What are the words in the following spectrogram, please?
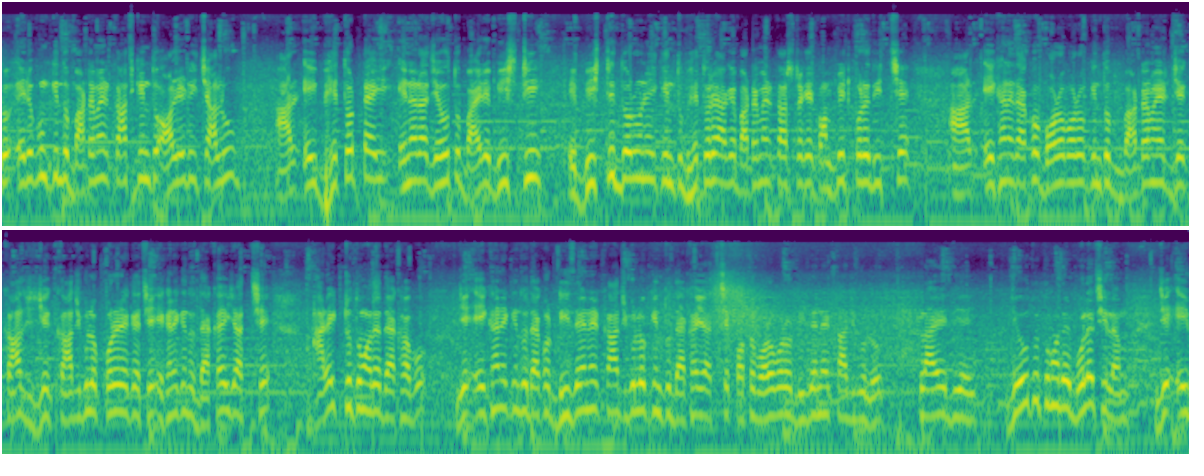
তো এরকম কিন্তু বাটামের কাজ কিন্তু অলরেডি চালু। আর এই ভেতরটাই এনারা যেহেতু বাইরে বৃষ্টি, এই বৃষ্টির দরুনেই কিন্তু ভেতরে আগে বাটামের কাজটাকে কমপ্লিট করে দিচ্ছে। আর এখানে দেখো বড় বড় কিন্তু বাটামের যে কাজ, যে কাজগুলো করে রেখেছে, এখানে কিন্তু দেখাই যাচ্ছে। আরেকটু তোমাদের দেখাবো যে এইখানে কিন্তু দেখো ডিজাইনের কাজগুলো কিন্তু দেখা যাচ্ছে, কত বড় বড় ডিজাইনের কাজগুলো প্লাই দিয়েই। যেহেতু তোমাদের বলেছিলাম যে এই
